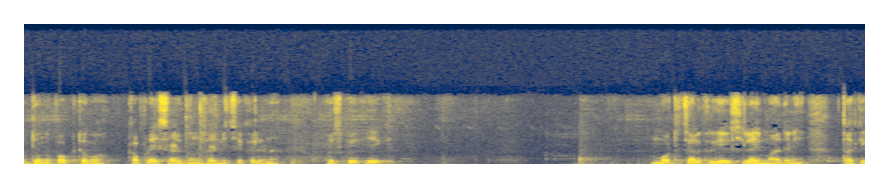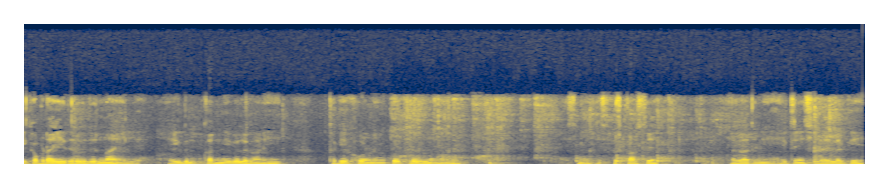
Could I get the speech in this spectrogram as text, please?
और दोनों पॉकेटों को कपड़ा इस साइड दोनों साइड नीचे कर लेना और इसको एक मोटी चाल करके सिलाई मार देनी ताकि कपड़ा इधर उधर ना हिले। एकदम करनी भी लगानी है ताकि खोलने में कोई प्रॉब्लम ना हो। इसमें इस प्रकार से लगा देनी है। इतनी सिलाई लगी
